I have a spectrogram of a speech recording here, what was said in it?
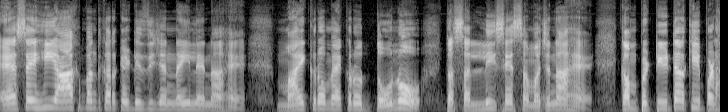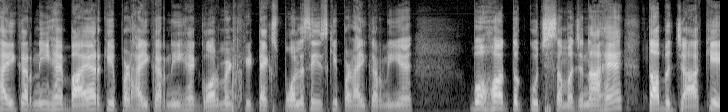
ऐसे ही आँख बंद करके डिसीज़न नहीं लेना है। माइक्रो मैक्रो दोनों तसल्ली से समझना है। कंपटीटर की पढ़ाई करनी है, बायर की पढ़ाई करनी है, गवर्नमेंट की टैक्स पॉलिसीज़ की पढ़ाई करनी है, बहुत कुछ समझना है, तब जाके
